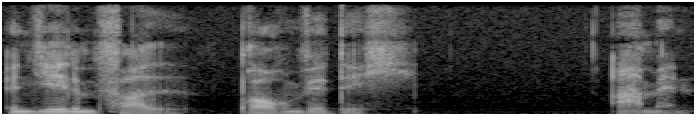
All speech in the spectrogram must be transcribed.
In jedem Fall brauchen wir dich. Amen.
